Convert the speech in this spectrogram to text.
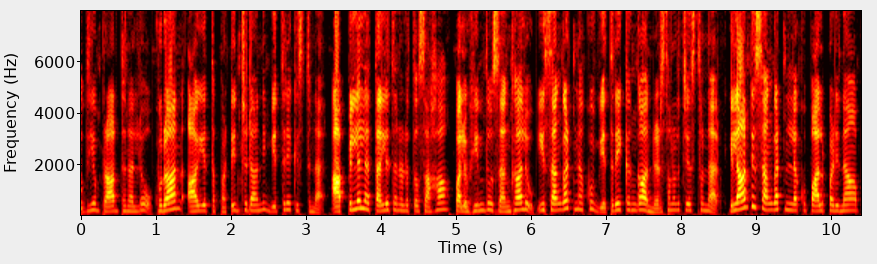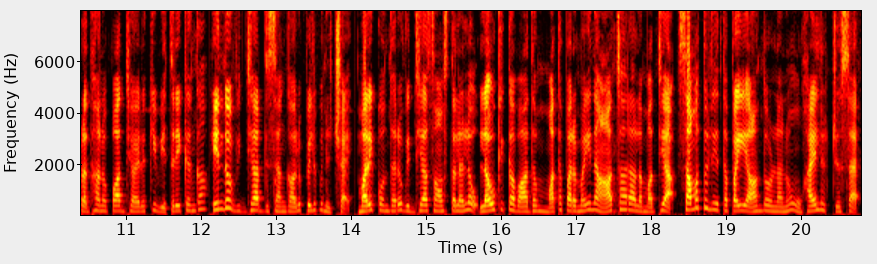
ఉదయం ప్రార్థనల్లో ఖురాన్ ఆయత్త పఠించడాన్ని వ్యతిరేకిస్తున్నారు. ఆ పిల్లల తల్లిదండ్రులతో సహా పలు హిందూ సంఘాలు ఈ సంఘటనకు వ్యతిరేకంగా నిరసనలు చేస్తున్నారు. ఇలాంటి సంఘటనలకు పాల్పడిన ప్రధానోపాధ్యాయులకి వ్యతిరేకంగా హిందూ విద్యార్థి సంఘాలు పిలుపునిచ్చాయి. మరికొందరు విద్యా సంస్థలలో లౌకికవాదం మతపరమైన ఆచారాల మధ్య సమతుల్యతపై ఆందోళనను హైలైట్ చేశారు.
